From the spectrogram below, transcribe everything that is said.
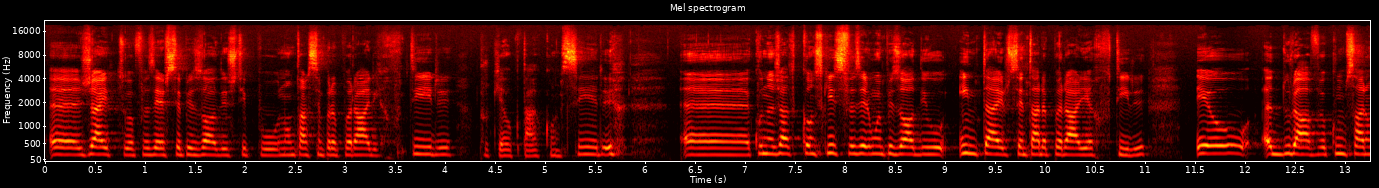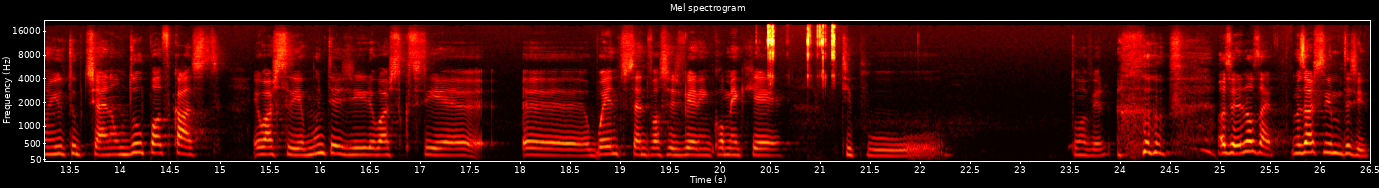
uh, jeito a fazer estes episódios, tipo, não estar sempre a parar e repetir, porque é o que está a acontecer, quando eu já conseguisse fazer um episódio inteiro sem estar a parar e a repetir, eu adorava começar um YouTube channel do podcast. Eu acho que seria muito agir, eu acho que seria uh, bem interessante vocês verem como é que é, tipo Estão a ver? Ou seja, não sei, mas acho que seria muito agir.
